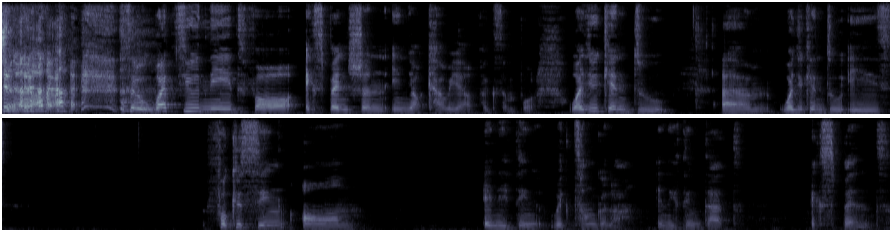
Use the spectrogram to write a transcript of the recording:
So what you need for expansion in your career for example what you can do um, what you can do is focusing on anything rectangular anything that expands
